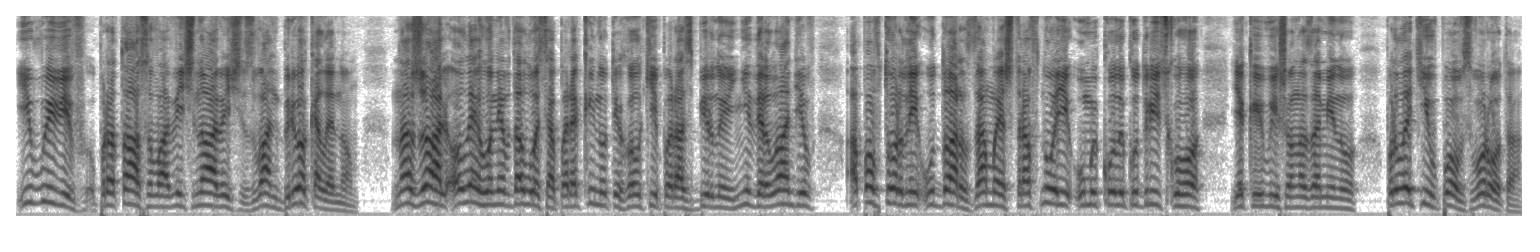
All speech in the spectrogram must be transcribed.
і вивів Протасова віч-навіч з Ван Брьокеленом. На жаль, Олегу не вдалося перекинути голкіпера збірної Нідерландів, а повторний удар за меж штрафної у Миколи Кудрицького, який вийшов на заміну, пролетів повз ворота.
